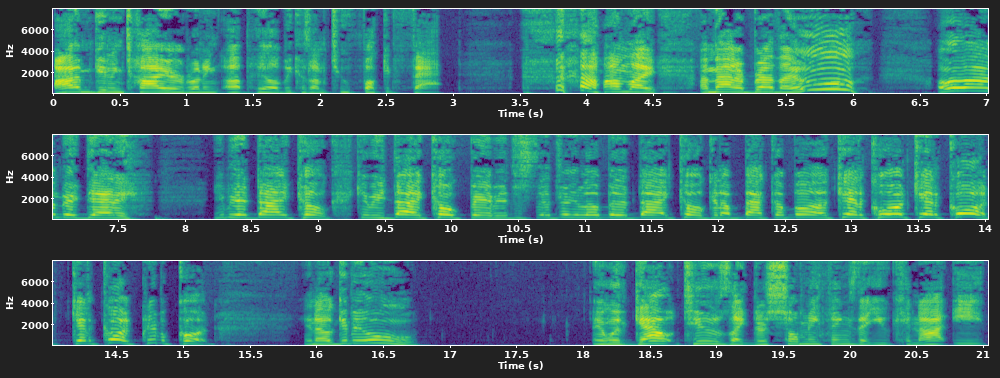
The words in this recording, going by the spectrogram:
I'm getting tired running uphill because I'm too fucking fat. I'm like, I'm out of breath. Like, ooh, hold on, Big Daddy. Give me a Diet Coke. Give me Diet Coke, baby. Just drink a little bit of Diet Coke and I'll back up. Uh, can of corn, can of corn, can of corn, cream of corn. You know, give me, ooh. And with gout, too, is like there's so many things that you cannot eat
